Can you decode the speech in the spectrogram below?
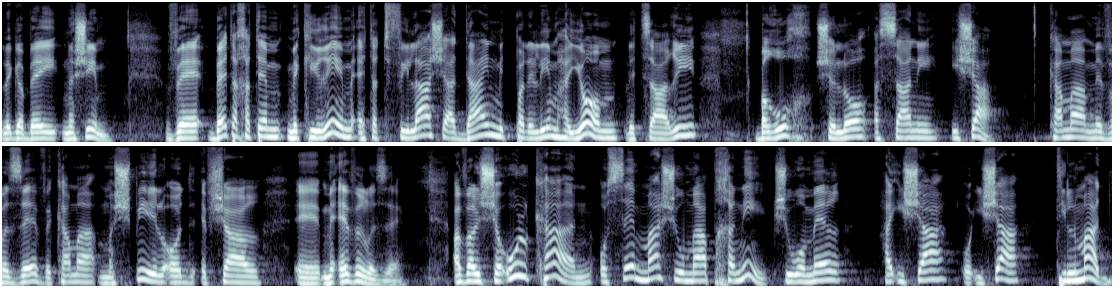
לגבי נשים. ובטח אתם מכירים את התפילה שעדיין מתפללים היום, לצערי, ברוך שלא עשני אישה. כמה מבזה וכמה משפיל עוד אפשר אה, מעבר לזה. אבל שאול כאן עושה משהו מהפכני כשהוא אומר, האישה או אישה תלמד.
